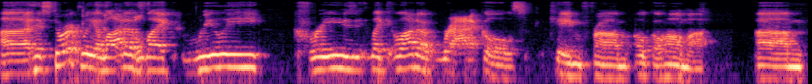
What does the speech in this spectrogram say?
uh, historically, a lot of like really crazy, like a lot of radicals came from Oklahoma. Um,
